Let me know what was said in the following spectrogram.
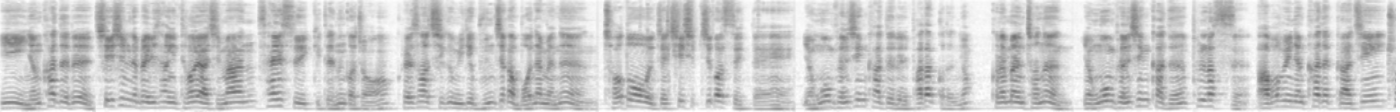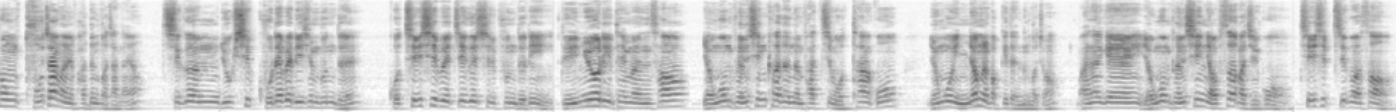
이 인형 카드를 70레벨 이상이 되어야지만 살 수 있게 되는 거죠. 그래서 지금 이게 문제가 뭐냐면은 저도 이제 70 찍었을 때 영웅 변신 카드를 받았거든요. 그러면 저는 영웅 변신 카드 플러스 마법 인형 카드까지 총두 장을 받은 거잖아요. 지금 69레벨이신 분들 곧 70을 찍으실 분들이 리뉴얼이 되면서 영웅 변신 카드는 받지 못하고 영웅 인형을 받게 되는 거죠. 만약에 영웅 변신이 없어가지고 70 찍어서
